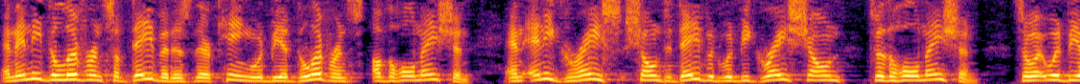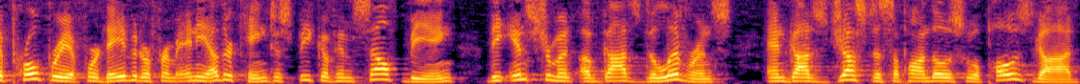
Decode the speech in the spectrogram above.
And any deliverance of David as their king would be a deliverance of the whole nation. And any grace shown to David would be grace shown to the whole nation. So it would be appropriate for David or from any other king to speak of himself being the instrument of God's deliverance and God's justice upon those who opposed God,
